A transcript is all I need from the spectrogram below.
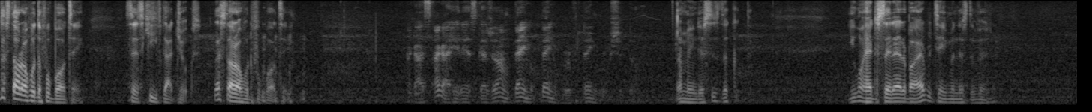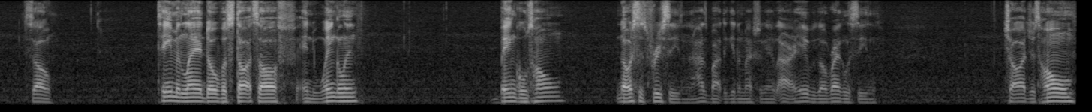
let's start off with the football team, since Keith got jokes. Let's start off with the football team. I got I got hit that schedule. I don't they ain't they ain't roof they ain't roof shit though. I mean, this is the. You gonna have to say that about every team in this division. So, team in Landover starts off in New England. Bengals home. No, this is preseason. I was about to get them extra games. All right, here we go. Regular season. Chargers home.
